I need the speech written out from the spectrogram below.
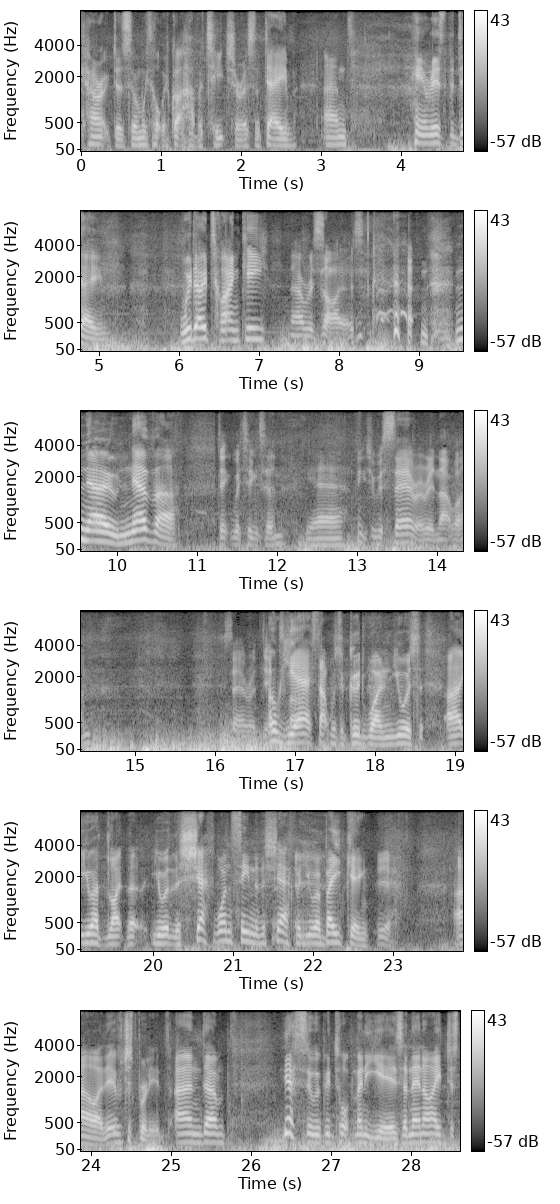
characters and we thought we've got to have a teacher as the dame. And here is the dame. Widow Twankey. Now retired. no never. Dick Whittington. yeah. I think she was Sarah in that one. Sarah. Oh yes, that was a good one. You was uh, you had like the you were the chef. One scene of the chef, and you were baking. Yeah. Oh, it was just brilliant. And um, yes, so we've been taught many years, and then I just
